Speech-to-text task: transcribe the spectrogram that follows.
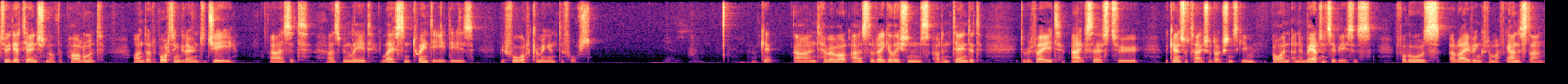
to the attention of the Parliament under reporting ground G, as it has been laid less than 28 days before coming into force? Okay. And however, as the regulations are intended to provide access to the council tax reduction scheme on an emergency basis for those arriving from Afghanistan,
